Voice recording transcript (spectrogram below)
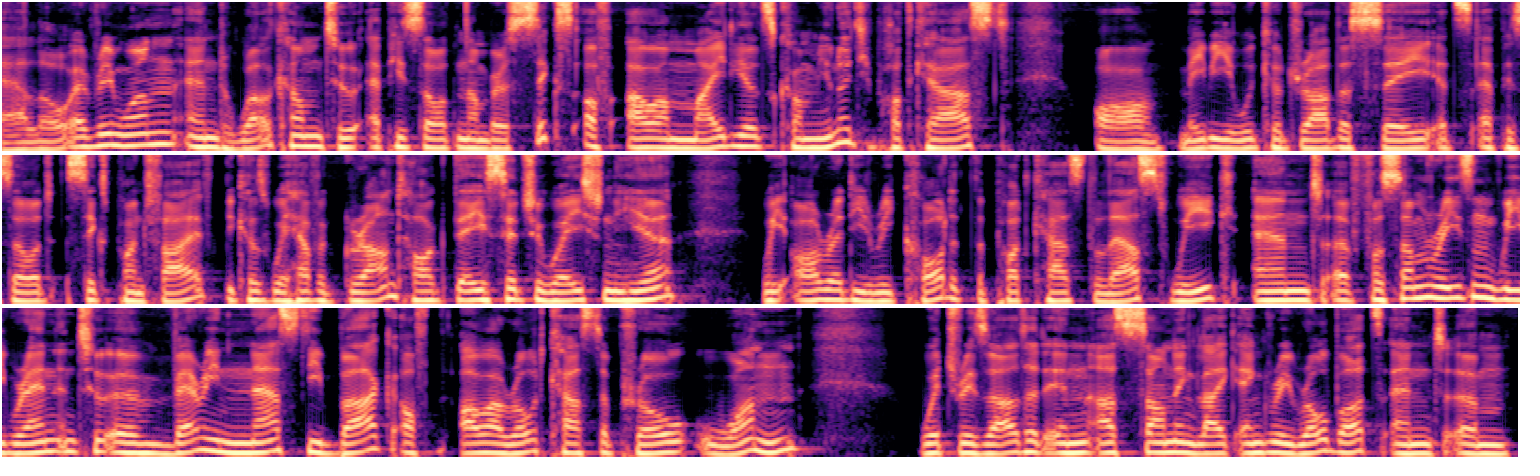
Hello, everyone, and welcome to episode number six of our mydealz community podcast. Or maybe we could rather say it's episode 6.5 because we have a Groundhog Day situation here. We already recorded the podcast last week, and uh, for some reason, we ran into a very nasty bug of our Rodecaster Pro 1 which resulted in us sounding like angry robots. And um,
